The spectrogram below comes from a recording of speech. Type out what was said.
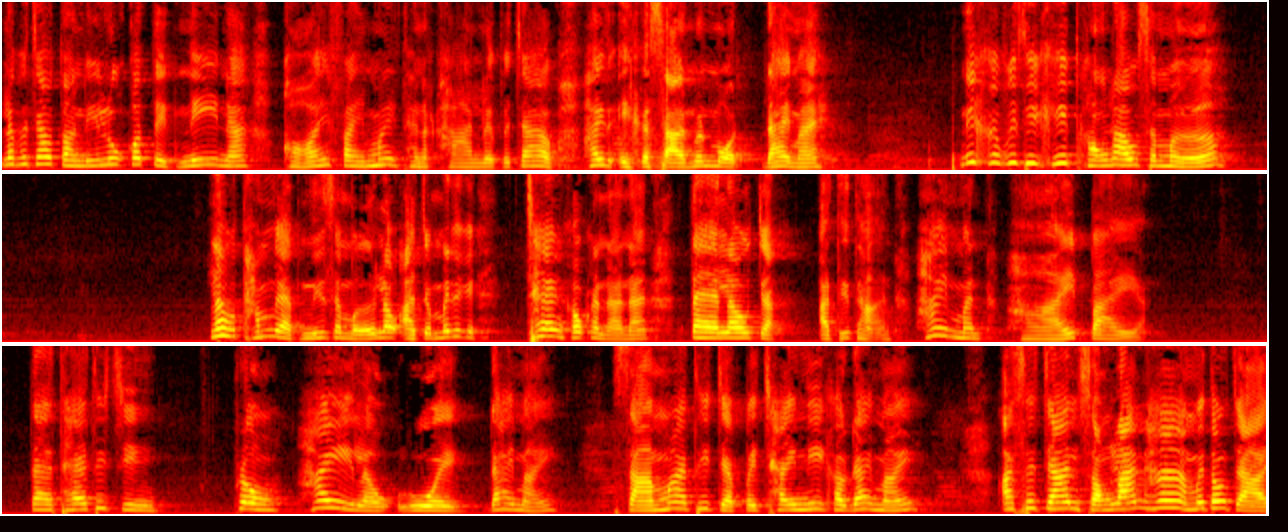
แล้วพระเจ้าตอนนี้ลูกก็ติดหนี้นะ ขอให้ไฟไหม้ธนาคารเลยพระเจ้า ให้เอกสารมันหมดได้ไหมนี่คือวิธีคิดของเราเสมอ เราทำแบบนี้เสมอเราอาจจะไม่ได้แช่งเขาขนาดนั้น แต่เราจะอธิษฐานให้มันหายไปอะ แต่แท้ที่จริงพระองค์ให้เรารวยได้ไหม สามารถที่จะไปใช้หนี้เขาได้ไหมอัศจรรย์สองล้านห้าไม่ต้องจ่าย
